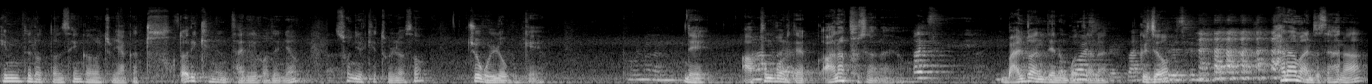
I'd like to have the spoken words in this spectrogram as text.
힘들었던 생각을 좀 약간 툭 떨이키는 자리거든요. 손 이렇게 돌려서 쭉 올려볼게요. 올라가는. 네. 아픈 거는 돼- 안 아프잖아요. 말도 안 되는 거잖아요. 그죠? 하나 만졌어요, 하나.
